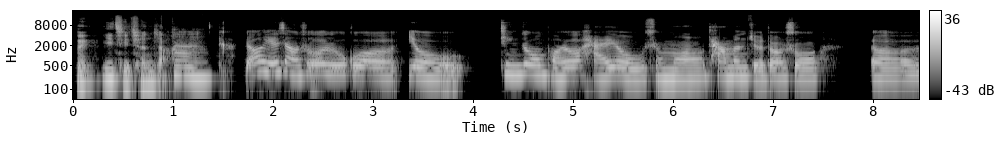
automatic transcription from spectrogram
对一起成长。嗯，然后也想说，如果有听众朋友还有什么他们觉得说呃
